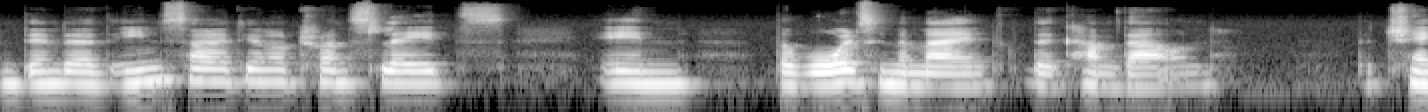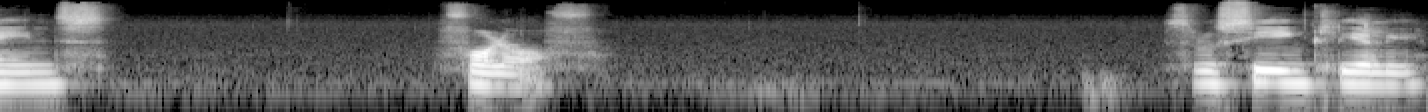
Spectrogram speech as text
And then that insight, you know, translates in the walls in the mind that come down, the chains fall off through seeing clearly.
